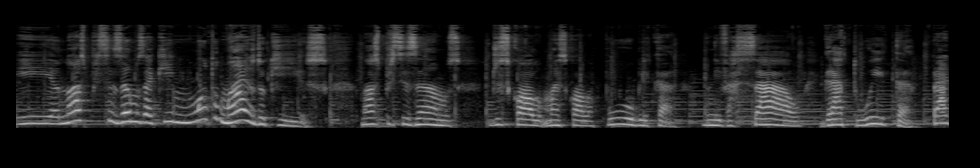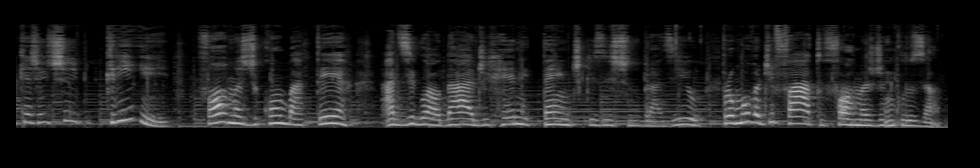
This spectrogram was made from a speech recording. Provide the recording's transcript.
E nós precisamos aqui muito mais do que isso. Nós precisamos de escola, uma escola pública, universal, gratuita, para que a gente crie formas de combater a desigualdade renitente que existe no Brasil, promova de fato formas de inclusão.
